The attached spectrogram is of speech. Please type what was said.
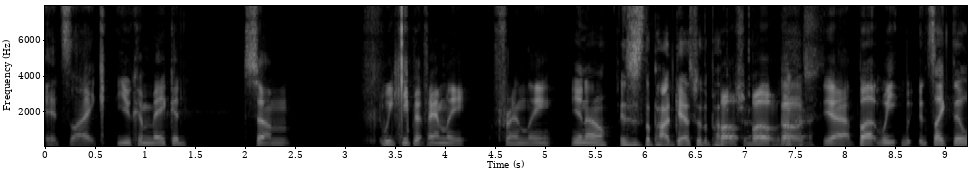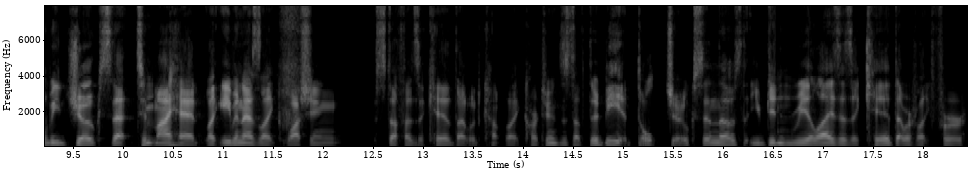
it's like you can make a some. We keep it family friendly, you know. is this the podcast or the puppet Bo- show both, Both. Yeah, but we we- it's like there'll be jokes that to my head, like even as like watching stuff as a kid that would come like cartoons and stuff, there'd be adult jokes in those that you didn't realize as a kid that were like for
